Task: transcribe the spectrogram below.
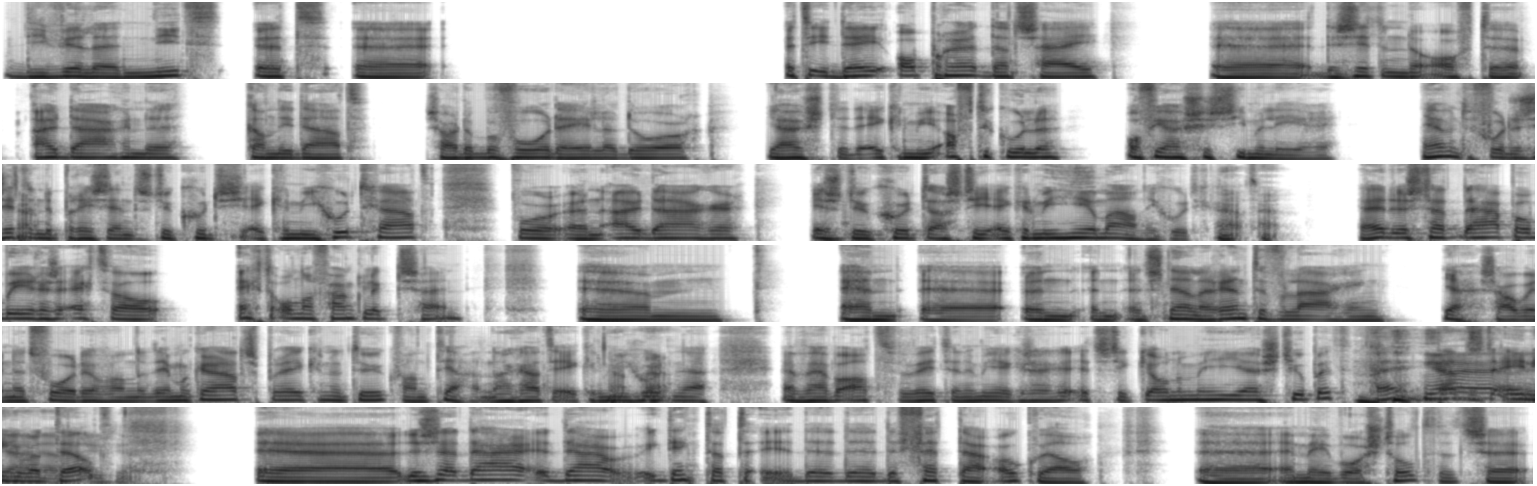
die willen niet het, het idee opperen dat zij uh, de zittende of de uitdagende kandidaat zouden bevoordelen door juist de economie af te koelen of juist te stimuleren. Ja, want voor de zittende ja. president is het natuurlijk goed als de economie goed gaat. Voor een uitdager is het natuurlijk goed als die economie helemaal niet goed gaat. Ja, dus dat, daar proberen ze echt wel echt onafhankelijk te zijn. Um, en uh, een, een, een snelle renteverlaging ja, zou in het voordeel van de democraten spreken natuurlijk. Want ja, dan gaat de economie ja, goed. Ja. En we hebben altijd, we weten in Amerika zeggen, it's the economy uh, stupid. Hè? dat is het enige wat telt. Uh, dus daar, daar, ik denk dat de, de, de Fed daar ook wel uh, mee worstelt. Dat ze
